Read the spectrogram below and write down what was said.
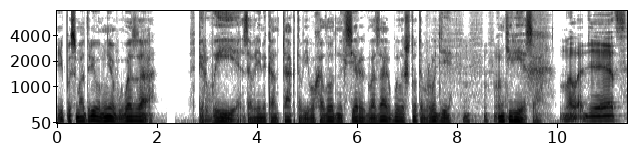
и посмотрел мне в глаза. Впервые за время контакта в его холодных серых глазах было что-то вроде интереса. Молодец,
